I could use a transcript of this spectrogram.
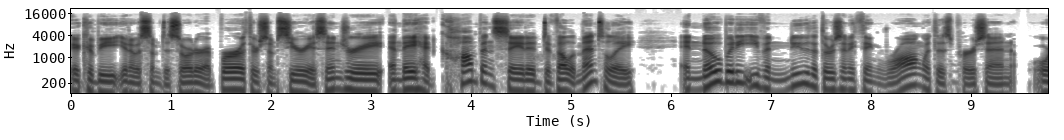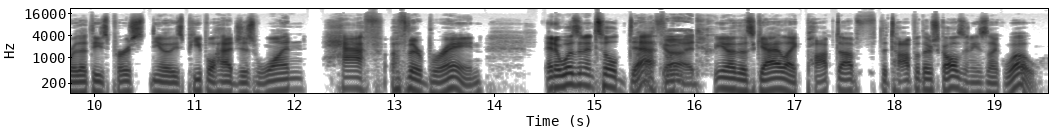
It could be, you know, some disorder at birth or some serious injury, and they had compensated developmentally and nobody even knew that there was anything wrong with this person or that these pers- you know these people had just one half of their brain. And it wasn't until death when, God. you know this guy like popped off the top of their skulls and he's like whoa.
